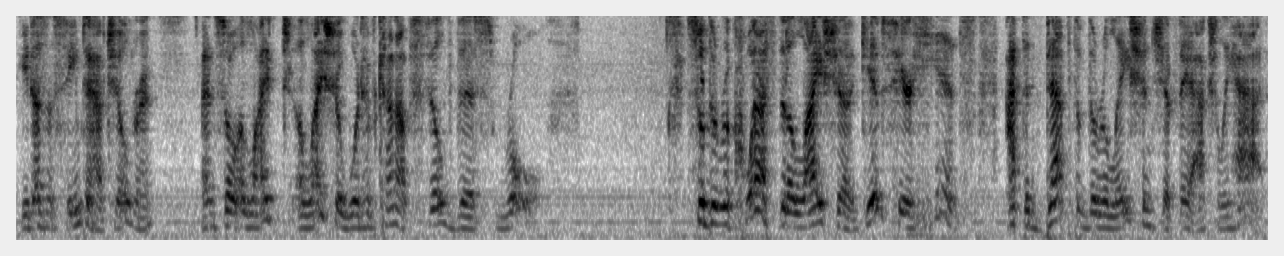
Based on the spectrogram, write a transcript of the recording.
He doesn't seem to have children, and so Elijah, Elisha would have kind of filled this role. So the request that Elisha gives here hints at the depth of the relationship they actually had.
